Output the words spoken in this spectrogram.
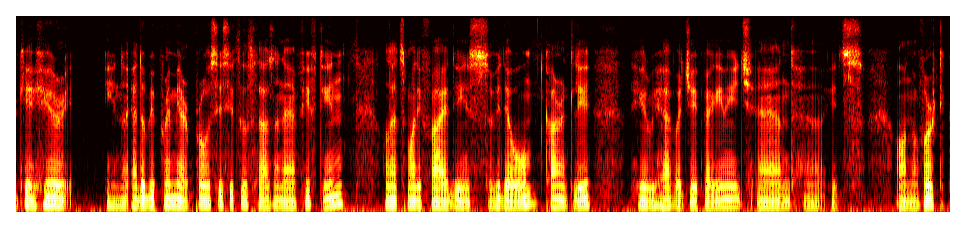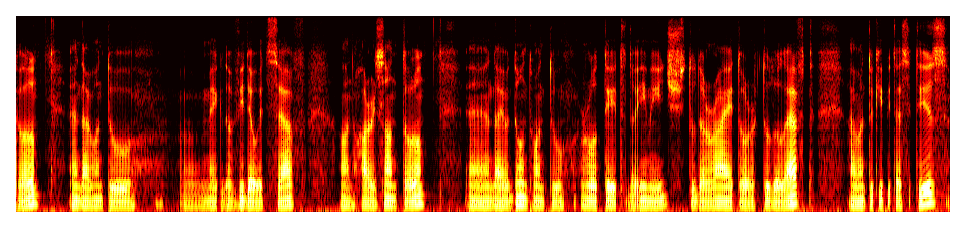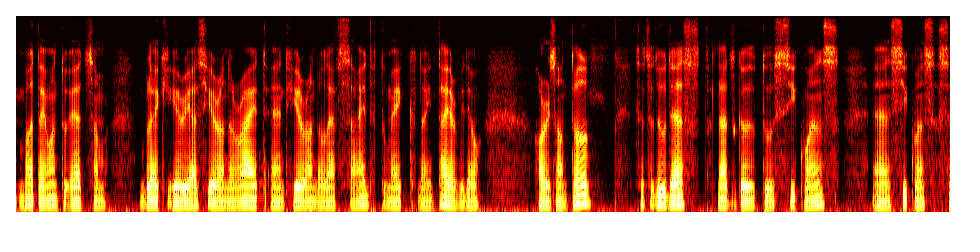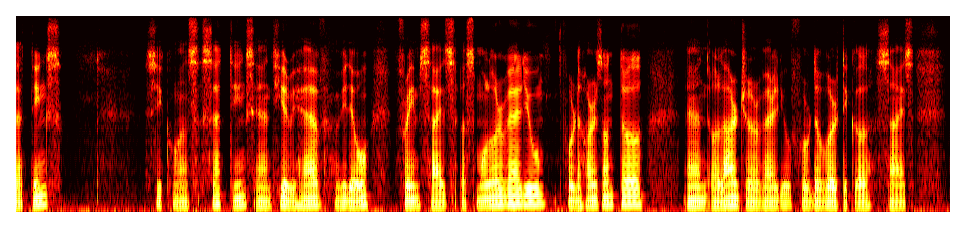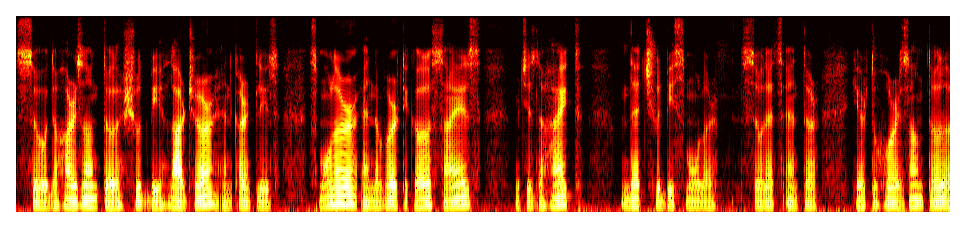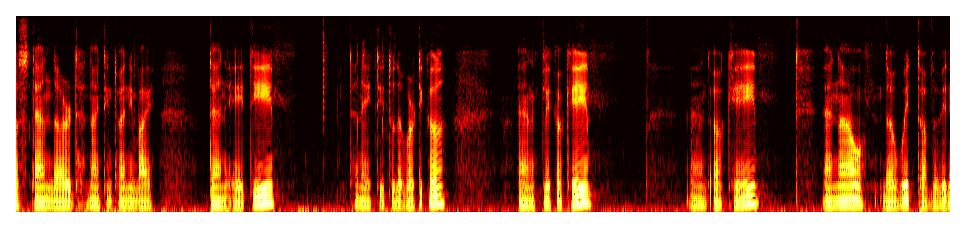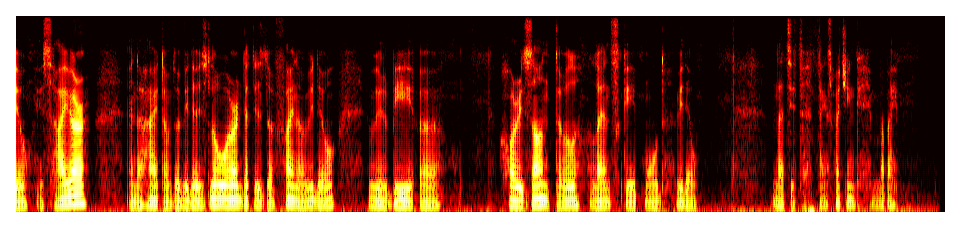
Okay, here in Adobe Premiere Pro CC 2015 let's modify this video. Currently here we have a JPEG image and uh, it's on vertical and I want to uh, make the video itself on horizontal and I don't want to rotate the image to the right or to the left I want to keep it as it is but I want to add some black areas here on the right and here on the left side to make the entire video horizontal. So to do this let's go to sequence and sequence settings. Sequence settings and here we have video frame size a smaller value for the horizontal and a larger value for the vertical size so the horizontal should be larger and currently is smaller and the vertical size which is the height that should be smaller. So let's enter here to horizontal a standard 1920 by 1080 1080 to the vertical and click OK and OK. And now the width of the video is higher and the height of the video is lower that is the final video will be a horizontal landscape mode video. That's it. Thanks for watching. Bye bye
